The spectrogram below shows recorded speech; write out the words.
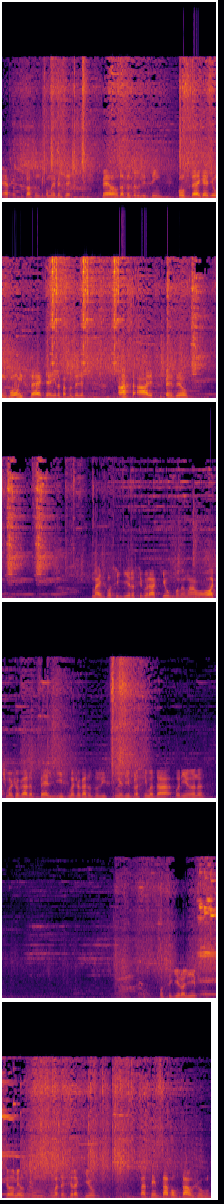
essa situação não tem como reverter. Bela rotação pelo Lee Sin, consegue ali um bom insect ainda para proteger. A, a área se perdeu, mas conseguiram segurar aqui uma ótima jogada, belíssima jogada do Lee Sin ali para cima da Oriana. Conseguiram ali pelo menos um, uma terceira kill para tentar voltar o jogo.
